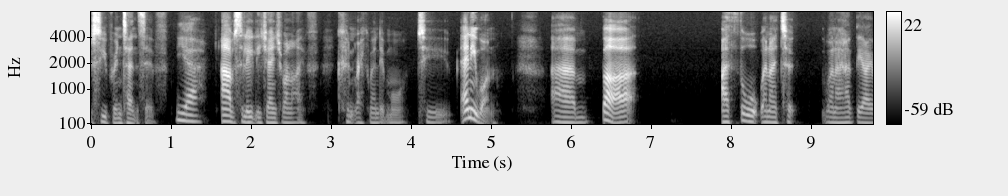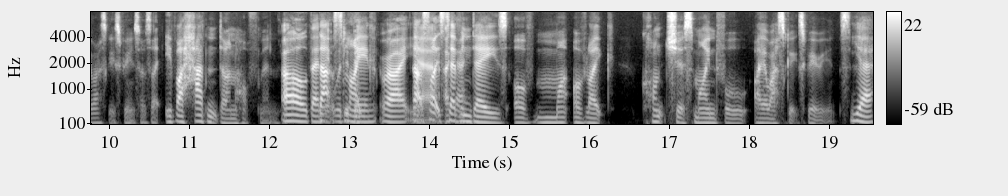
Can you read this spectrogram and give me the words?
super intensive Yeah. absolutely changed my life. Couldn't recommend it more to anyone. Um, but I thought when I took when I had the ayahuasca experience, I was like, if I hadn't done Hoffman, Oh, then That's it would have like- been right. that's yeah, like seven okay. days of mi- of like conscious, mindful ayahuasca experience. Yeah.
